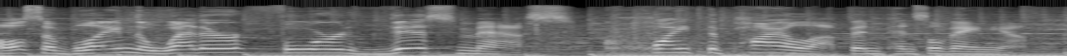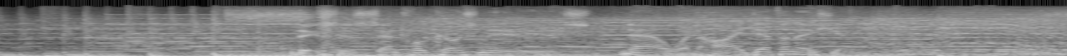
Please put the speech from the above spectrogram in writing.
Also blame the weather for this mess. Quite the pileup in Pennsylvania. This is Central Coast News, now in high definition.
